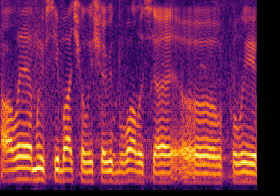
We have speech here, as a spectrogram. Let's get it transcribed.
але ми всі бачили, що відбувалося, е, коли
